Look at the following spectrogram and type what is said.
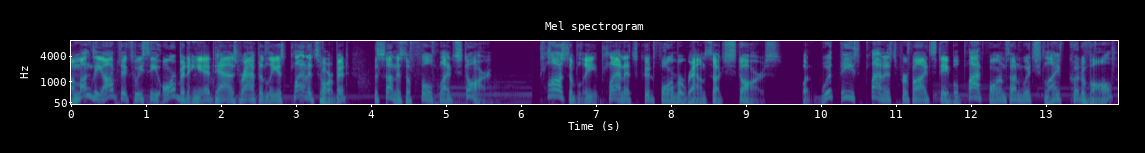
Among the objects we see orbiting it as rapidly as planets orbit, the Sun is a full-fledged star. Plausibly, planets could form around such stars. But would these planets provide stable platforms on which life could evolve?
